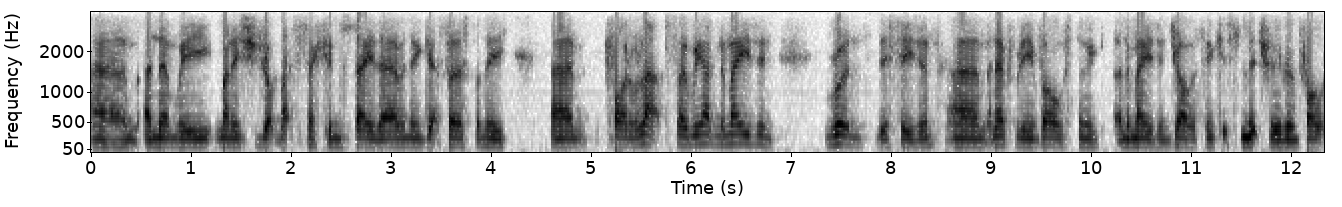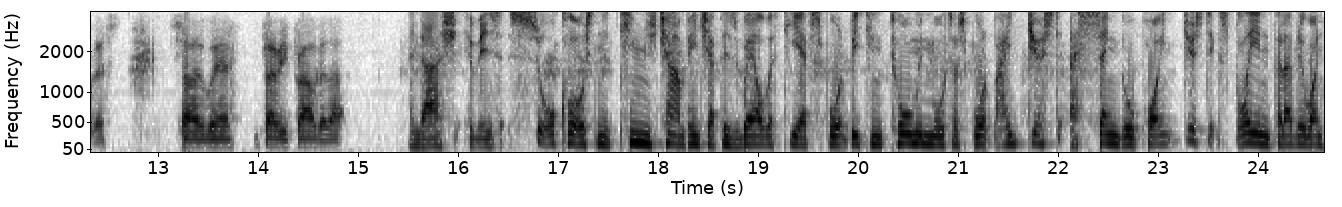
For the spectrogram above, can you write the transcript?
Um, and then we managed to drop back second, stay there, and then get first on the um, final lap. So we had an amazing run this season, um, and everybody involved done an amazing job. I think it's literally been faultless. So we're very proud of that. And Ash, it was so close in the teams championship as well with TF Sport beating Tolman Motorsport by just a single point. Just explain for everyone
